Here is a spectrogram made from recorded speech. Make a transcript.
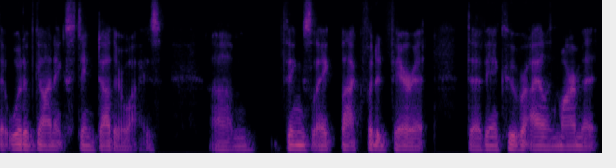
that would have gone extinct otherwise. Um, things like black-footed ferret, the Vancouver Island marmot,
